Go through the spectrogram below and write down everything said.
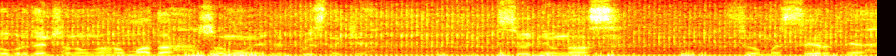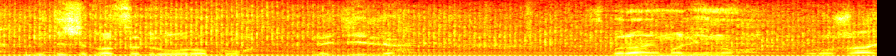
Добрий день, шановна громада, шановні підписники. Сьогодні у нас 7 серпня 2022 року, неділя. Збираємо маліну, урожай.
